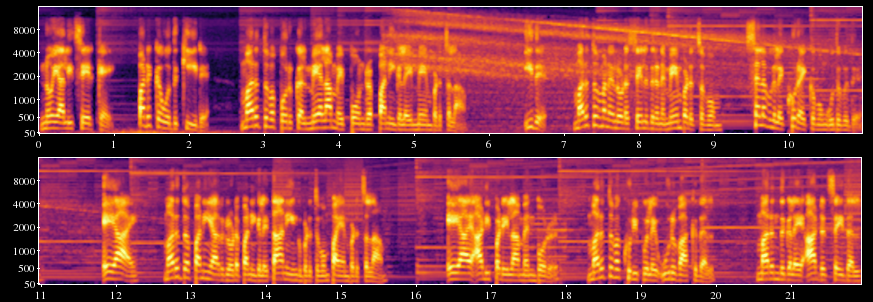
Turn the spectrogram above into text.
நோயாளி சேர்க்கை படுக்க ஒதுக்கீடு மருத்துவ பொருட்கள் மேலாண்மை போன்ற பணிகளை மேம்படுத்தலாம். இது மருத்துவமனைகளோட செயல்திறனை மேம்படுத்தவும் செலவுகளை குறைக்கவும் உதவுது. ஏஐ மருத்துவ பணியாளர்களோட பணிகளை தானியங்குபடுத்தவும் பயன்படுத்தலாம். ஏஐ அடிப்படையிலாம் மென்பொருள் மருத்துவ குறிப்புகளை உருவாக்குதல் மருந்துகளை ஆர்டர் செய்தல்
